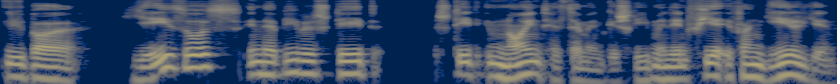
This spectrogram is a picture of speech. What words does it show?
über Jesus in der Bibel steht, steht im Neuen Testament geschrieben, in den vier Evangelien.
